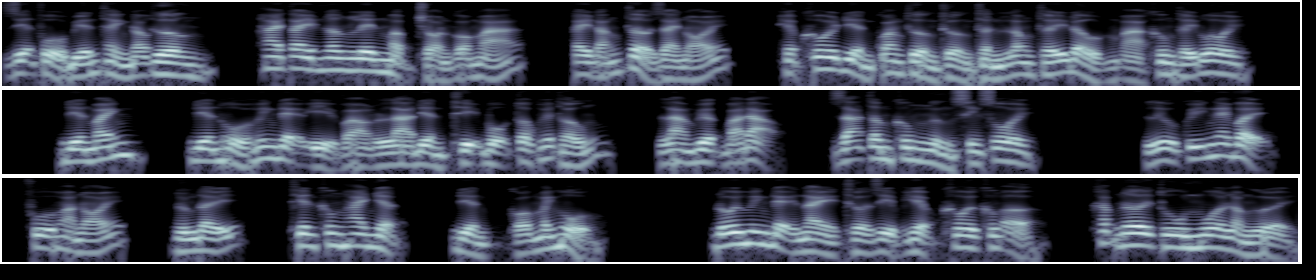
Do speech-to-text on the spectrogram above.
diện phổ biến thành đau thương, hai tay nâng lên mập tròn gò má, tay đắng thở dài nói, hiệp khôi điền quang thường thường thần long thấy đầu mà không thấy đuôi. Điền mãnh điền hổ huynh đệ ỷ vào là điền thị bộ tộc huyết thống, làm việc bá đạo gia tâm không ngừng sinh sôi. Lưu quý nghe vậy phụ hòa nói, đúng đấy, thiên không hai nhật, điền có mánh hổ. Đôi huynh đệ này thừa dịp hiệp khôi không ở, khắp nơi thu mua lòng người.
